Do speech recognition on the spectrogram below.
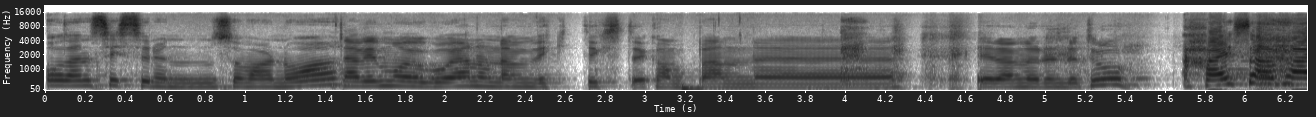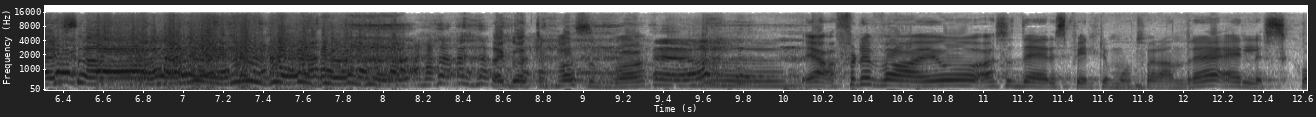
og den siste runden som var nå Nei, Vi må jo gå gjennom den viktigste kampen uh, i denne runde to. Hei sann, hei sann! det er godt å passe på. Ja, for det var jo Altså, dere spilte mot hverandre, LSK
